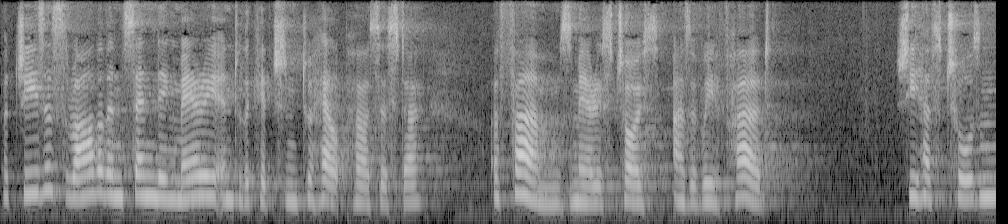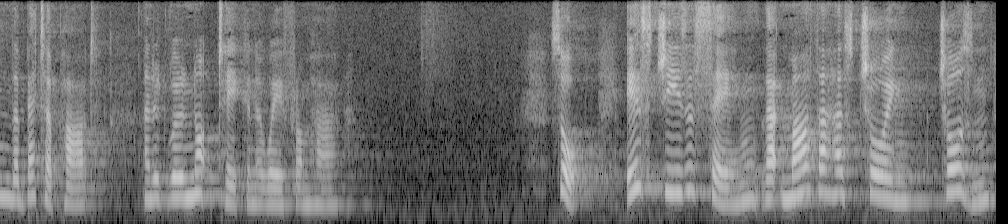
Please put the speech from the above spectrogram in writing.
But Jesus, rather than sending Mary into the kitchen to help her sister, affirms Mary's choice, as we've heard. She has chosen the better part, and it will not taken away from her. So, is Jesus saying that Martha has chosen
